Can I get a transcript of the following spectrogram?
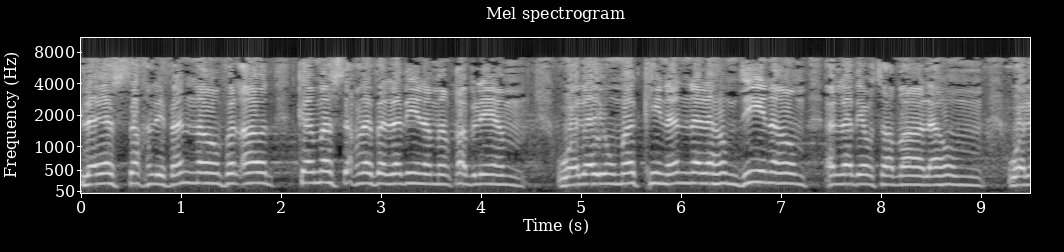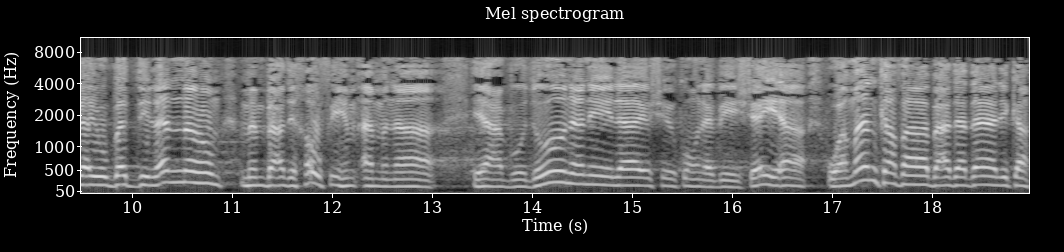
ليستخلفنهم في الأرض كما استخلف الذين من قبلهم وليمكنن لهم دينهم الذي ارتضى لهم وليبدلنهم من بعد خوفهم أمنا. يعبدونني لا يشركون بي شيئا ومن كفر بعد ذلك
